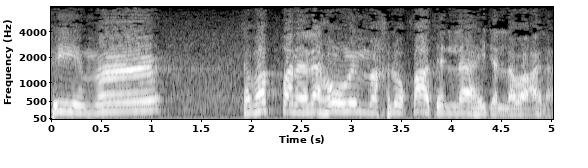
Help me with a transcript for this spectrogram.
فيما تفطن له من مخلوقات الله جل وعلا.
